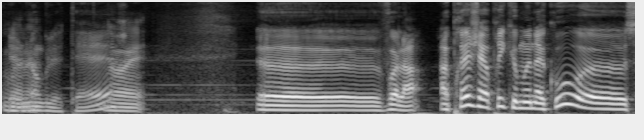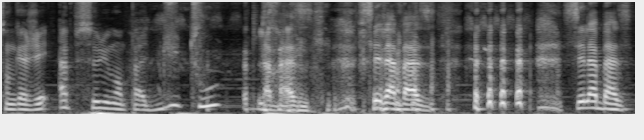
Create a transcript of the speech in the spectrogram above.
Voilà. l'Angleterre. Ouais. Euh, voilà. Après, j'ai appris que Monaco euh, s'engageait absolument pas du tout. La base. C'est la base. c'est la base.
